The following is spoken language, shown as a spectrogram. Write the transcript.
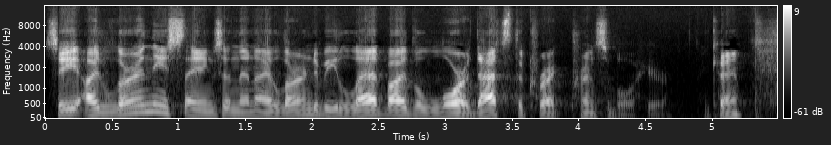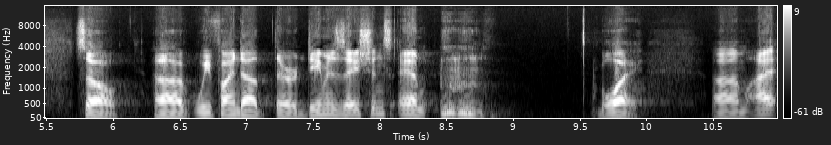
See, I learn these things and then I learn to be led by the Lord. That's the correct principle here. Okay? So uh, we find out there are demonizations, and boy, um, I,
